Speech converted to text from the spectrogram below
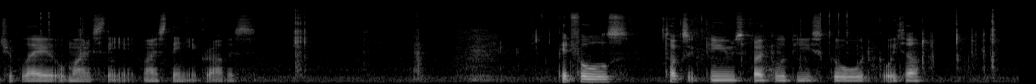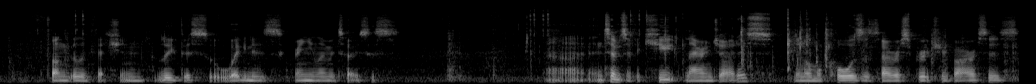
AAA or myasthenia, myasthenia gravis. Pitfalls, toxic fumes, vocal abuse, GORD, goiter, fungal infection, lupus or Wegener's granulomatosis. Uh, in terms of acute laryngitis, the normal causes are respiratory viruses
